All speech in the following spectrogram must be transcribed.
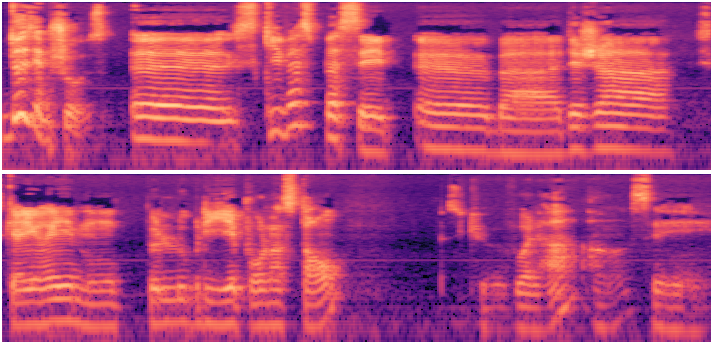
Deuxième chose, euh, ce qui va se passer, euh, bah déjà Skyrim, on peut l'oublier pour l'instant, parce que voilà, hein, c'est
